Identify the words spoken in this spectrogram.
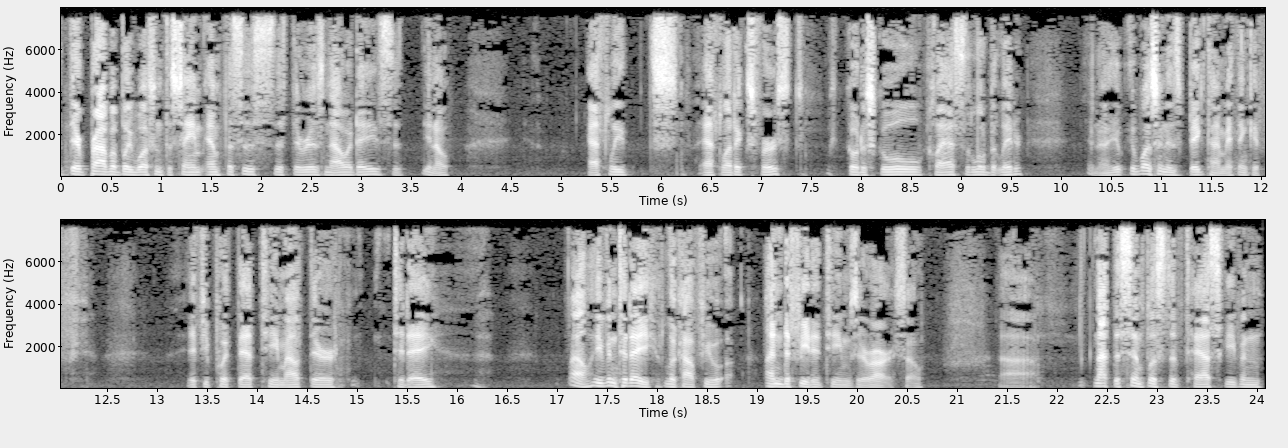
There probably wasn't the same emphasis that there is nowadays. That, you know, athletes, athletics first, go to school, class a little bit later. You know, it, it wasn't as big time. I think if if you put that team out there today, well, even today, look how few undefeated teams there are. So, uh, not the simplest of tasks even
